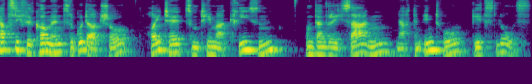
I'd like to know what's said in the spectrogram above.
Herzlich willkommen zur Good Out Show. Heute zum Thema Krisen. Und dann würde ich sagen, nach dem Intro geht's los.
